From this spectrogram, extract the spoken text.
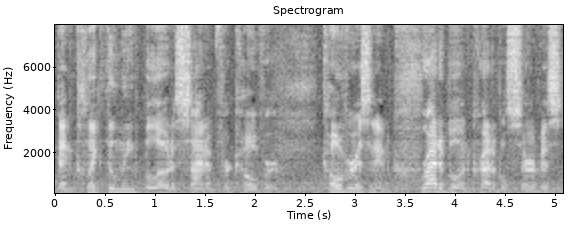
then click the link below to sign up for Cover. Cover is an incredible, incredible service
